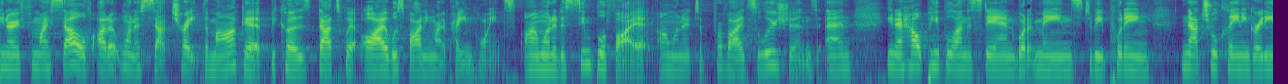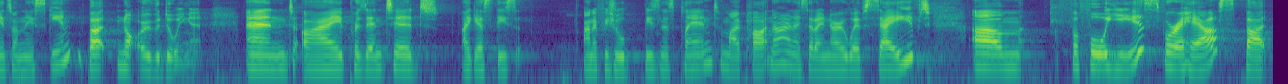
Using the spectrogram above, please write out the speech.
you know, for myself, I don't want to saturate the market because that's where I was finding my pain points. I wanted to simplify it. I wanted to provide solutions and, you know, help people understand what it means to be putting natural clean ingredients on their skin, but not overdoing it. And I presented, I guess, this unofficial business plan to my partner, and I said, I know we've saved um, for four years for a house, but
